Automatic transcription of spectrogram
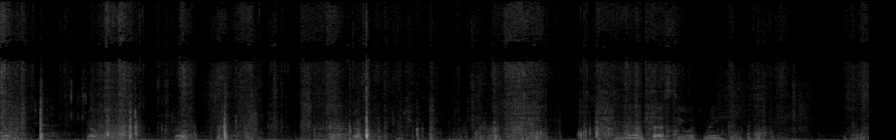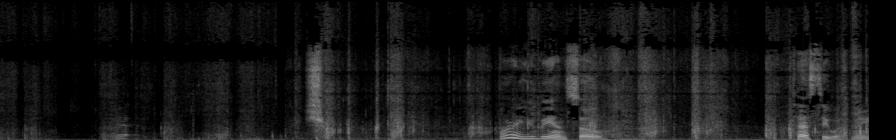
Go. Go. Go. Go. You being testy with me? Yeah. Why are you being so testy with me.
